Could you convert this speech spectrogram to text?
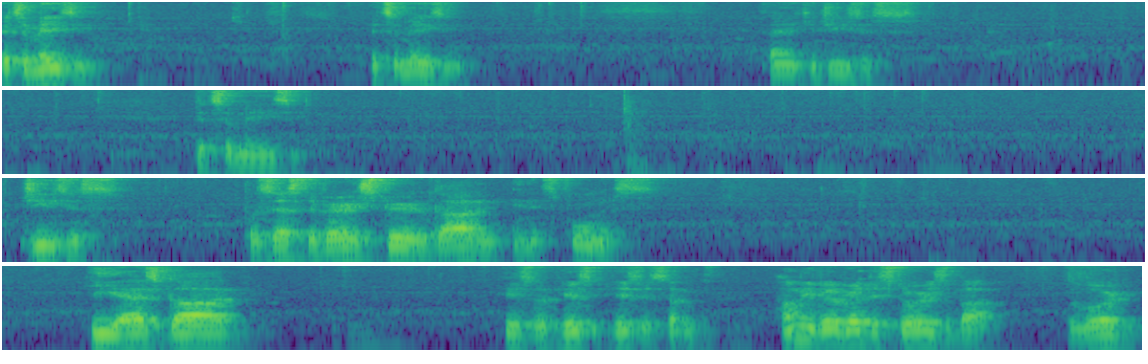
It's amazing. It's amazing. Thank you, Jesus. It's amazing. Jesus possessed the very Spirit of God in, in its fullness. He as God. Here's, here's, here's something. How many of you ever read the stories about the Lord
